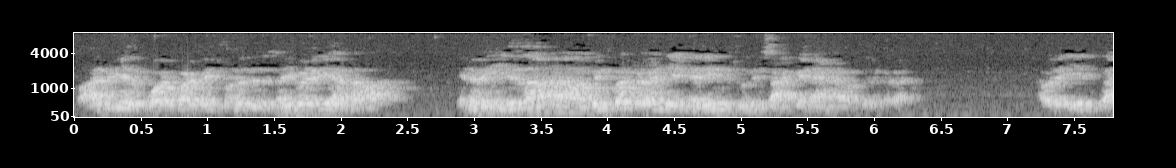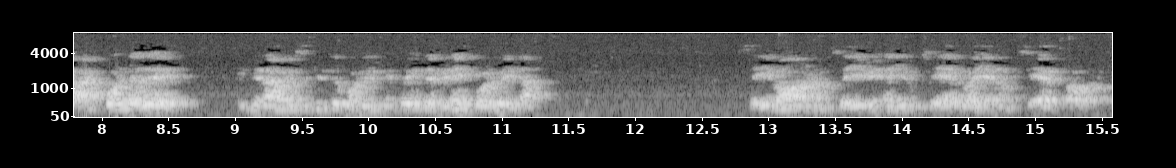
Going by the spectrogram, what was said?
வாழ்வியல் கோட்பாட்டை சொன்னது சைவ அல்லவா? எனவே இதுதான் நாம் பின்பற்ற வேண்டிய நெறின்னு சொல்லி சாக்கிய நாயனர் வந்திருக்கிறார் அவரை ஈர்த்து ஆட்கொண்டது இன்று நாம் சிந்தித்துக் கொண்டிருக்கின்ற இந்த வினை கொள்கை தான். செய்வானும் செய்வினையும் சேர்வயனும் சேர்ப்பவனும்.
